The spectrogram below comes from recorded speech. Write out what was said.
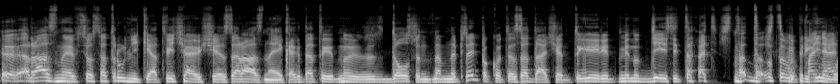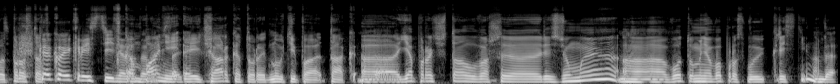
э, разные все сотрудники, отвечающие за разные. Когда ты ну, должен нам написать по какой-то задаче, ты, говорит, минут 10 тратишь на то, чтобы И прикинь, понять, вот просто какой Кристине в компании написать. HR, который, ну, типа, так, Да. э, я прочитал ваше резюме, а Мгм. вот у меня вопрос, вы Кристина? Да.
